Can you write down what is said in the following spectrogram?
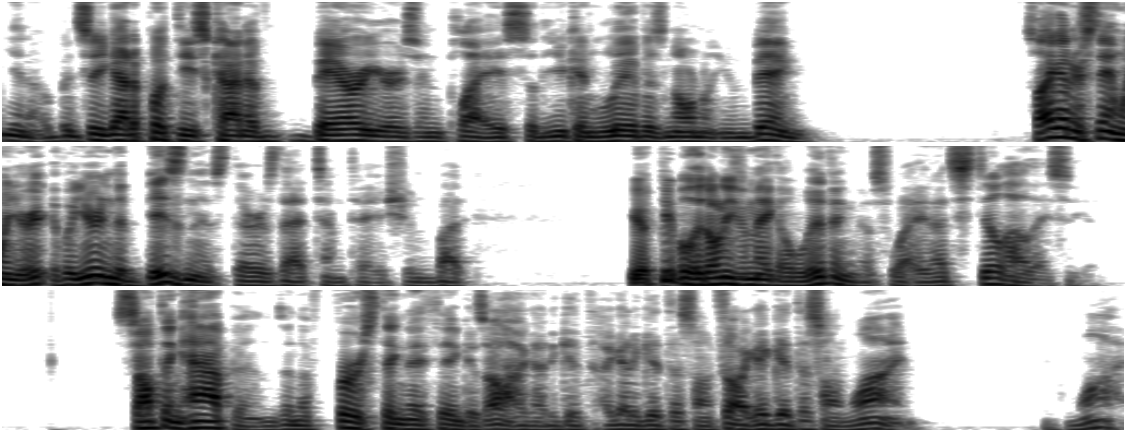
you know, but so you got to put these kind of barriers in place so that you can live as a normal human being. So I can understand when you're when you're in the business, there is that temptation, but you have people that don't even make a living this way. And that's still how they see it. Something happens, and the first thing they think is, "Oh, I got to get I got to get this on film. I got to get this online." Like, why?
